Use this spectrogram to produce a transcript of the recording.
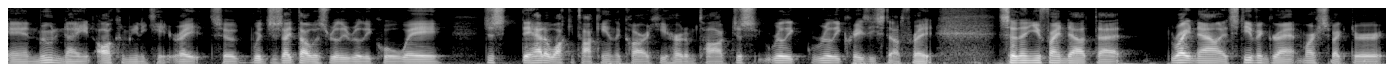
and Moon Knight all communicate, right? So, which is I thought was really really cool way. Just they had a walkie-talkie in the car. He heard him talk. Just really really crazy stuff, right? So then you find out that right now it's Steven Grant, Mark Spector,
